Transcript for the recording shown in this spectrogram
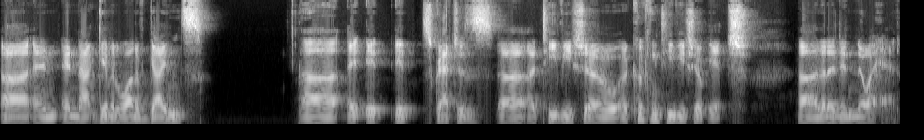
uh, and and not given a lot of guidance. Uh, it it, scratches uh, a TV show, a cooking TV show itch uh, that I didn't know I had.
